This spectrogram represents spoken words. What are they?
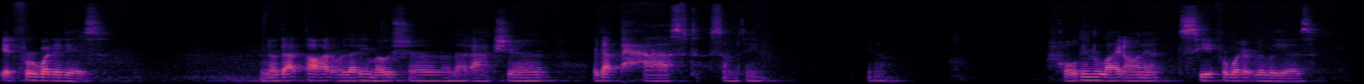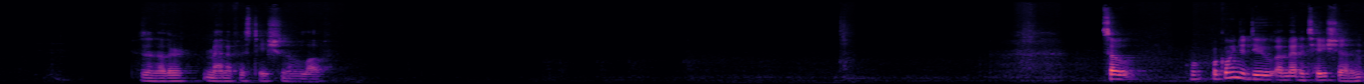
it for what it is. You know, that thought or that emotion or that action or that past something, you know. Holding the light on it, see it for what it really is, is another manifestation of love. So, we're going to do a meditation,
